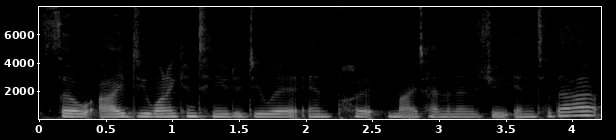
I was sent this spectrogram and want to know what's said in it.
So I do want to continue to do it and put my time and energy into that.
